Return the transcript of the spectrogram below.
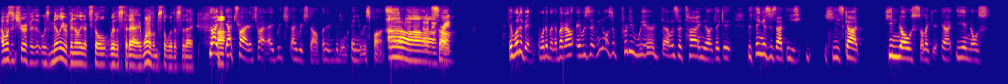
I wasn't sure if it was Milli or Vanilli that's still with us today. One of them's still with us today. No, I, Uh, I tried. I tried. I reached. I reached out, but I didn't get any, any response. that'd Oh, been so great. it would have been. It would have been. But I, it was. You know, it was a pretty weird. That was a time. You know, like it, the thing is, is that these he's got. He knows. So like uh, Ian knows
